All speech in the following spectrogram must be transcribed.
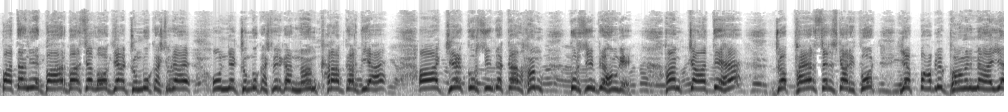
پتہ نہیں بار بار سے لوگ یہاں جموں کشمیر آئے انہوں نے جموں کشمیر کا نام خراب کر دیا ہے۔ آج یہ کرسی پہ کل ہم کرسی پہ ہوں گے۔ ہم چاہتے ہیں جو فائر سروس کا رپورٹ یہ پبلک بھون میں آئی ہے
